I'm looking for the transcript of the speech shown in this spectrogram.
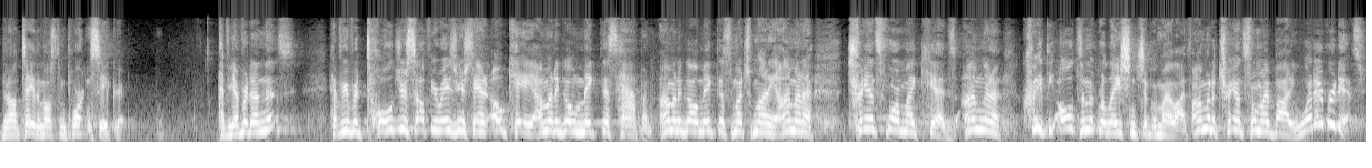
then I'll tell you the most important secret. Have you ever done this? Have you ever told yourself you're raising your standard? Okay, I'm gonna go make this happen. I'm gonna go make this much money. I'm gonna transform my kids. I'm gonna create the ultimate relationship in my life. I'm gonna transform my body, whatever it is.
